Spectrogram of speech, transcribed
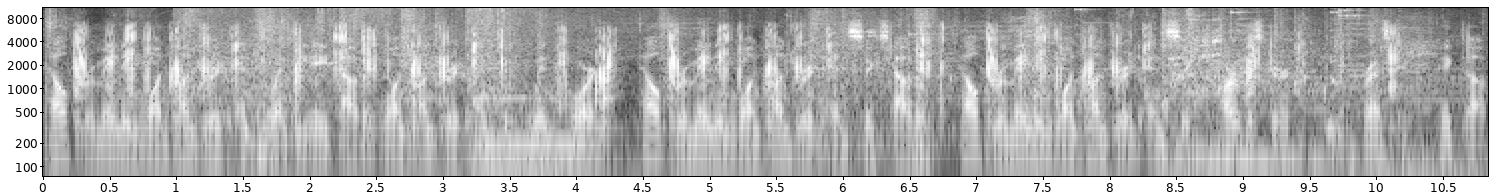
Health remaining 128 out of 100 and. Health remaining 106 out of Health remaining 106 Harvester. Pressed. Picked up.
